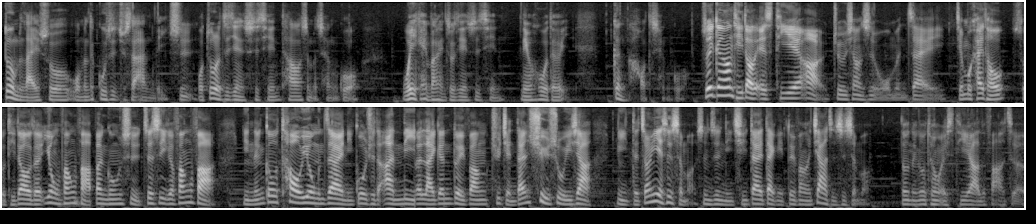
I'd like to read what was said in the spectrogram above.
对我们来说，我们的故事就是案例。是我做了这件事情，它有什么成果，我也可以帮你做这件事情，你会获得更好的成果。所以刚刚提到的 STAR 就像是我们在节目开头所提到的用方法办公室，这是一个方法，你能够套用在你过去的案例，来跟对方去简单叙述一下你的专业是什么，甚至你期待带给对方的价值是什么，都能够通用 STAR 的法则。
